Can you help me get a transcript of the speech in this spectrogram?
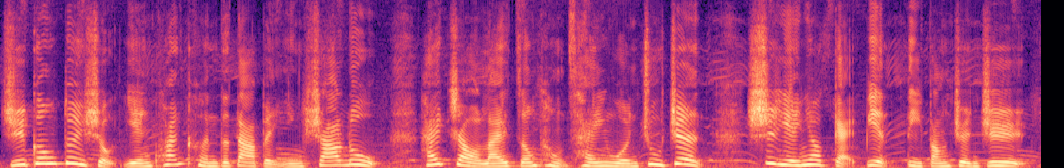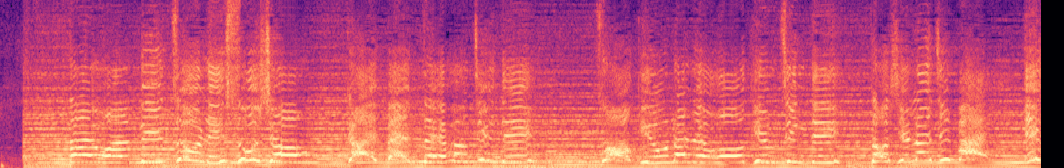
直攻对手严宽恒的大本营杀戮，还找来总统蔡英文助阵，誓言要改变地方政治。改变地方政治，咱的乌金政治，就是咱这摆一月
